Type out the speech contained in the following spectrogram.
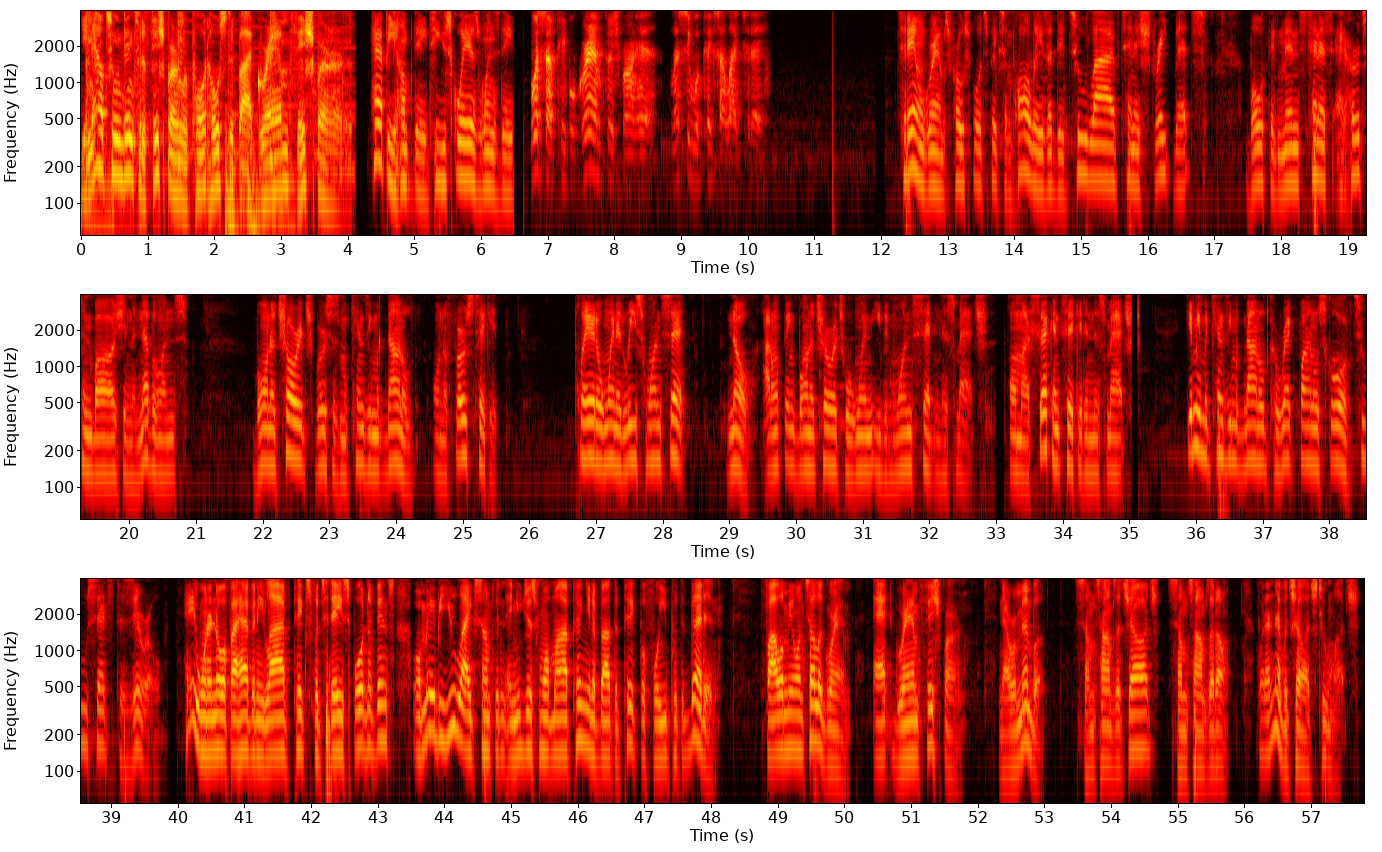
You're now tuned in to the Fishburne Report hosted by Graham Fishburne. Happy Hump Day to you Squares Wednesday. What's up, people? Graham Fishburne here. Let's see what picks I like today. Today on Graham's Pro Sports Picks and Parlays, I did two live tennis straight bets, both in men's tennis at Hertogenbosch in the Netherlands. Borna Coric versus Mackenzie McDonald on the first ticket. Player to win at least one set. No, I don't think Borna Coric will win even one set in this match. On my second ticket in this match, give me Mackenzie McDonald correct final score of two sets to zero. Hey, want to know if I have any live picks for today's sporting events? Or maybe you like something and you just want my opinion about the pick before you put the bet in. Follow me on Telegram at Graham Fishburne. Now remember, sometimes I charge, sometimes I don't, but I never charge too much.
